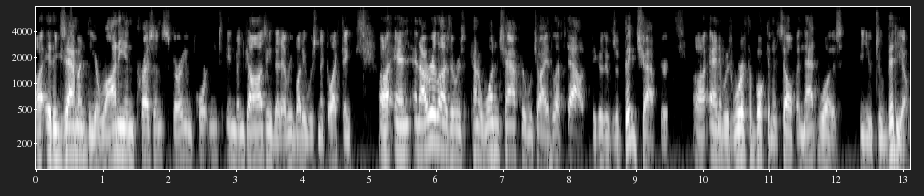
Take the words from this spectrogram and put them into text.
Uh, it examined the Iranian presence, very important in Benghazi that everybody was neglecting. Uh, and, and I realized there was kind of one chapter which I had left out because it was a big chapter uh, and it was worth a book in itself, and that was the YouTube video.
